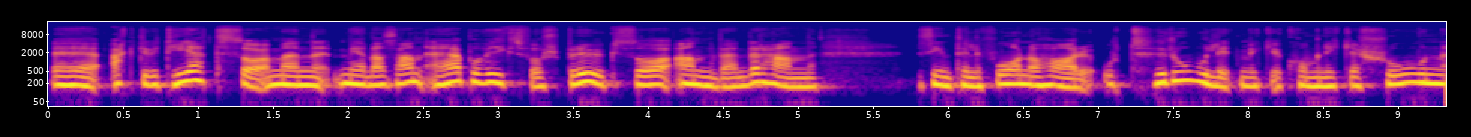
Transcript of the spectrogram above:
eh, aktivitet. Så. Men medan han är på Viksfors bruk så använder han sin telefon och har otroligt mycket kommunikation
